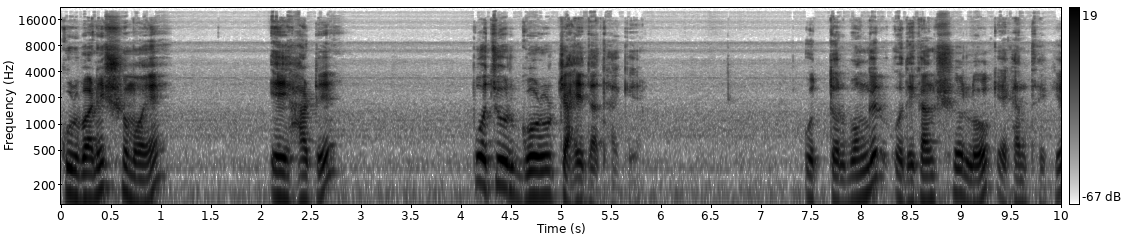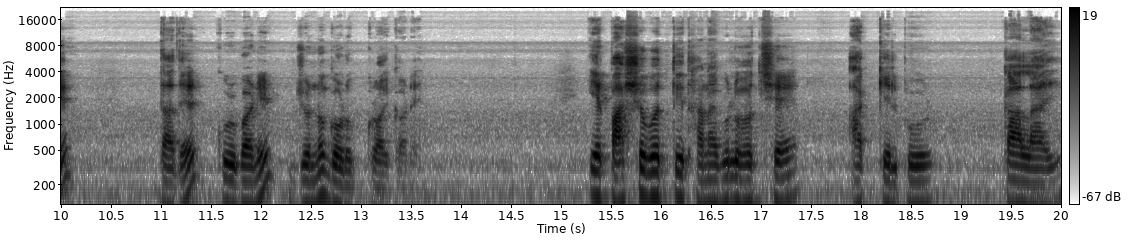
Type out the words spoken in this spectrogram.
কুরবানির সময়ে এই হাটে প্রচুর গরুর চাহিদা থাকে। উত্তরবঙ্গের অধিকাংশ লোক এখান থেকে তাদের কুরবানির জন্য গরু ক্রয় করে। এর পার্শ্ববর্তী থানাগুলো হচ্ছে আক্কেলপুর, কালাই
